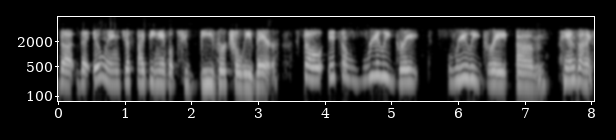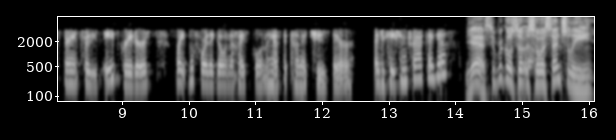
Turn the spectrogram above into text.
the the illing just by being able to be virtually there so it's a really great really great um, hands-on experience for these eighth graders right before they go into high school and they have to kind of choose their education track i guess Yeah, super cool. So, so essentially,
